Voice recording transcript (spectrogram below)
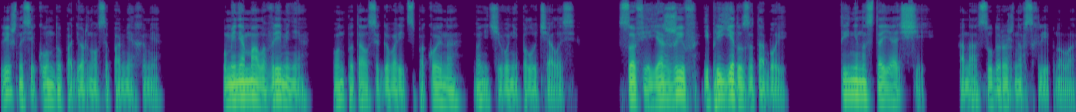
Лишь на секунду подернулся помехами. «У меня мало времени». Он пытался говорить спокойно, но ничего не получалось. «Софья, я жив и приеду за тобой. «Ты не настоящий!» Она судорожно всхлипнула.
